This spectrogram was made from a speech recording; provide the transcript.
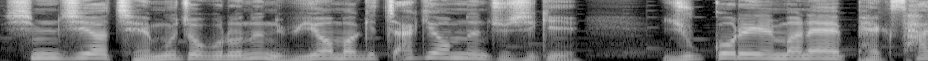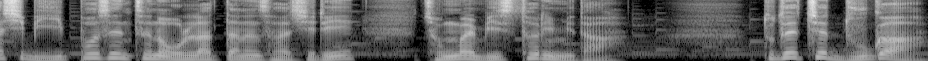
심지어 재무적으로는 위험하기 짝이 없는 주식이 6거래일 만에 142%나 올랐다는 사실이 정말 미스터리입니다. 도대체 누가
